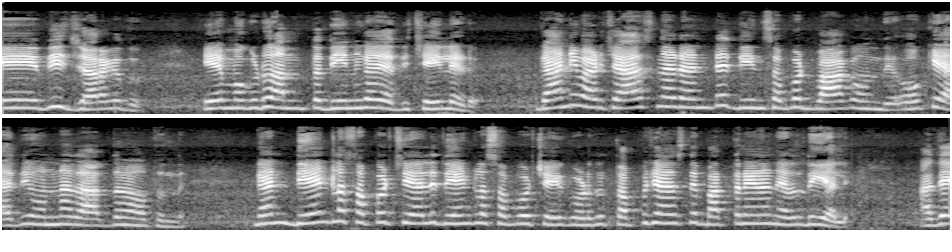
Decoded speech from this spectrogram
ఏది జరగదు. ఏ మొగుడు అంత దీనిగా అది చేయలేడు. కానీ వాడు చేస్తున్నాడంటే దీని సపోర్ట్ బాగా ఉంది. ఓకే అది ఉన్నది అర్థం అవుతుంది కానీ దేంట్లో సపోర్ట్ చేయాలి దేంట్లో సపోర్ట్ చేయకూడదు. తప్పు చేస్తే భర్తనైనా నిలదీయాలి. అదే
